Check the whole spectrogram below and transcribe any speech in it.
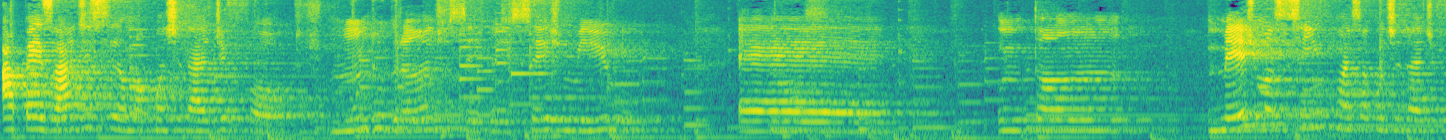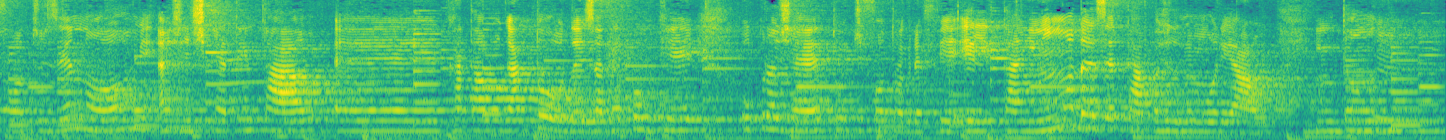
apesar de ser uma quantidade de fotos muito grande, cerca de 6 mil, é, então, mesmo assim, com essa quantidade de fotos enorme, a gente quer tentar é, catalogar todas, até porque o projeto de fotografia ele está em uma das etapas do memorial. Então,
